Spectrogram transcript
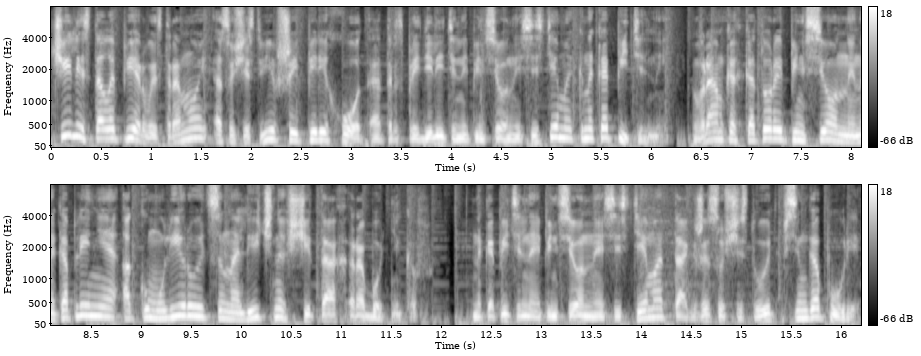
Чили стала первой страной, осуществившей переход от распределительной пенсионной системы к накопительной, в рамках которой пенсионные накопления аккумулируются на личных счетах работников. Накопительная пенсионная система также существует в Сингапуре.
